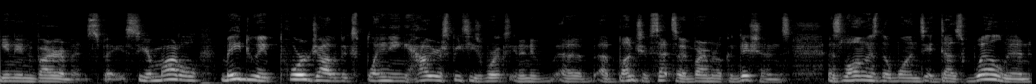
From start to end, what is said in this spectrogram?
in environment space. So your model may do a poor job of explaining how your species works in an, a, a, bunch of sets of environmental conditions, as long as the ones it does well in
